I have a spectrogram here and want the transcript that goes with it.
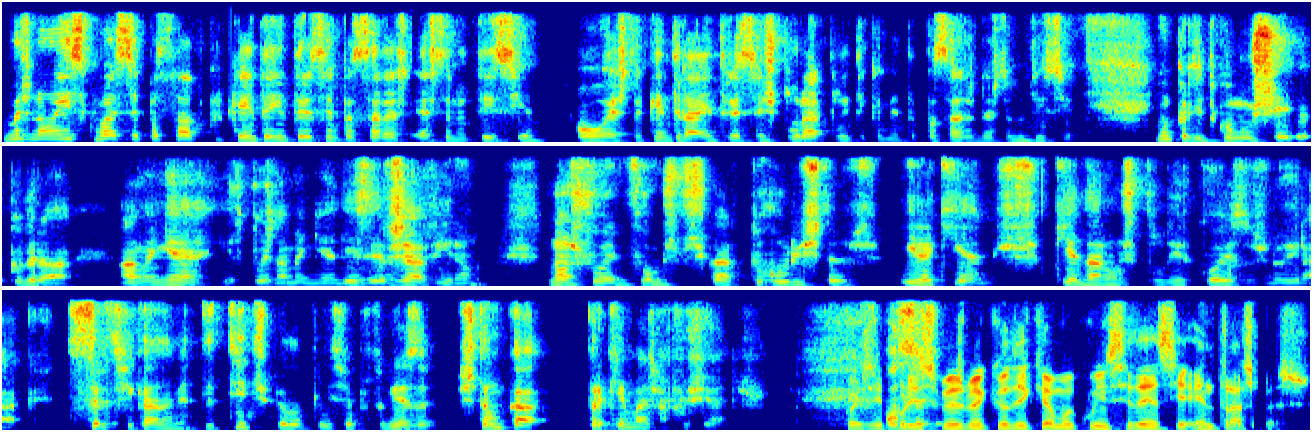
Mas não é isso que vai ser passado por quem tem interesse em passar esta notícia, ou esta, quem terá interesse em explorar politicamente a passagem desta notícia. E um partido como o Chega poderá, amanhã e depois da manhã, dizer: já viram, nós foi, fomos buscar terroristas iraquianos que andaram a explodir coisas no Iraque, certificadamente detidos pela polícia portuguesa, estão cá. Para que mais refugiados? Pois, e Ou por seja, isso mesmo é que eu digo que é uma coincidência, entre aspas.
